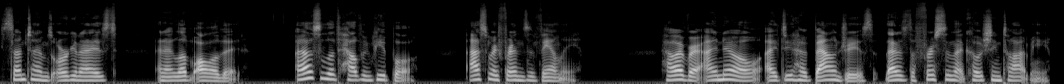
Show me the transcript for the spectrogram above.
sometimes organized, and I love all of it. I also love helping people. Ask my friends and family. However, I know I do have boundaries. That is the first thing that coaching taught me.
